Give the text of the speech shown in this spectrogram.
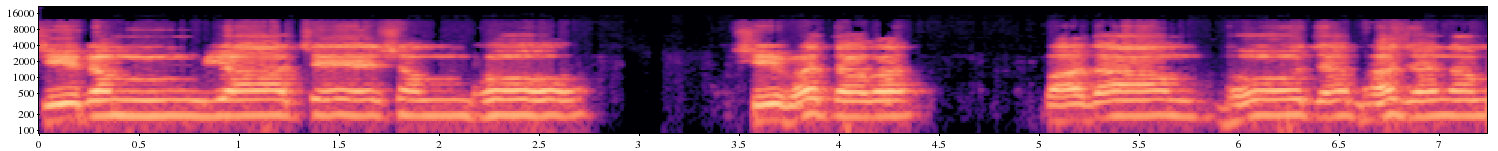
चिरम याचे शंभो शिव तव पदाम भोज भजनम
